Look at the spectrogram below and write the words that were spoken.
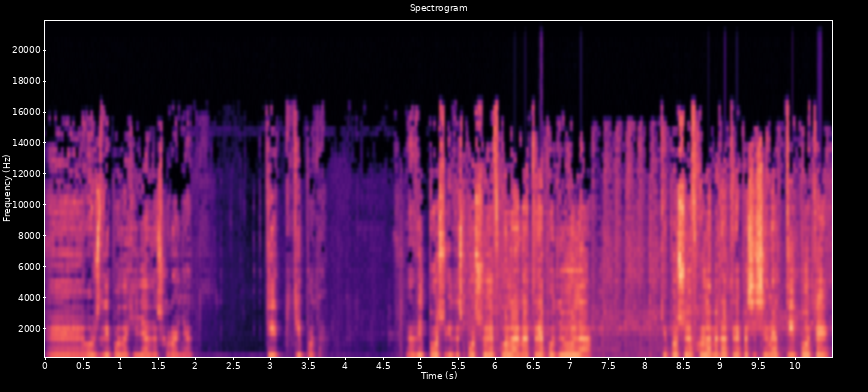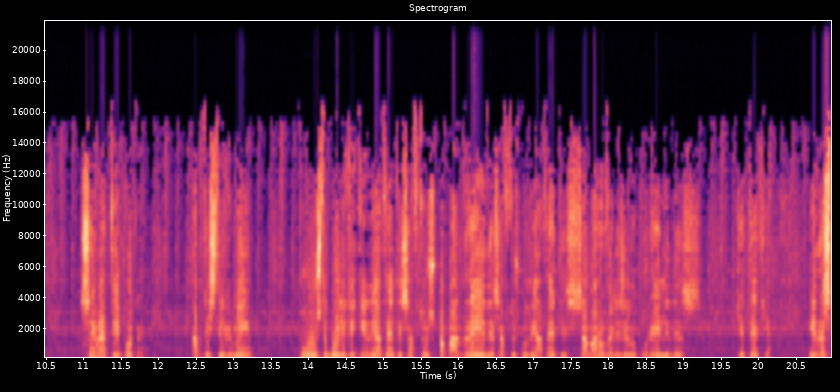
ε, Ως δίποδα χιλιάδες χρόνια. Τι, Τίποτα. Δηλαδή πώς, είδες πόσο εύκολα ανατρέπονται όλα και πόσο εύκολα μετατρέπεσαι σε ένα τίποτε σε ένα τίποτε. Από τη στιγμή που στην πολιτική διαθέτεις αυτούς τους παπανδρέιδες αυτούς που διαθέτεις σαμαροβενιζελοκουρέλιδες και τέτοια. Είδες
